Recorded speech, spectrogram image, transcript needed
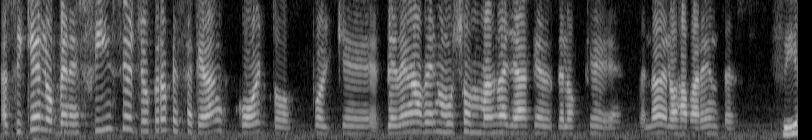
Así que los beneficios yo creo que se quedan cortos porque deben haber muchos más allá que de los que, ¿verdad? De los aparentes. Sí,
